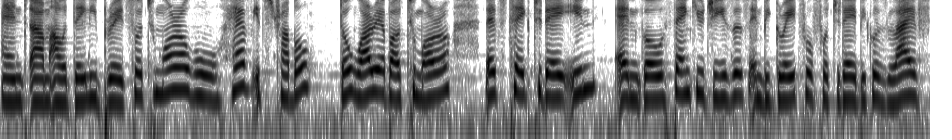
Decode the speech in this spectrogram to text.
and um, our daily bread. So tomorrow will have its trouble. Don't worry about tomorrow. Let's take today in and go. Thank you, Jesus, and be grateful for today because life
